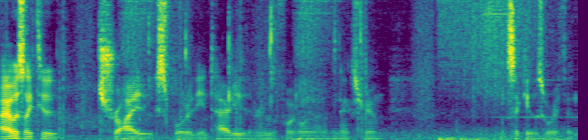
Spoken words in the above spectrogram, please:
I always like to try to explore the entirety of the room before going on to the next room. Looks like it was worth it.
